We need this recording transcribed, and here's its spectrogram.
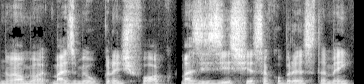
não é o meu, mais o meu grande foco, mas existe essa cobrança também.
